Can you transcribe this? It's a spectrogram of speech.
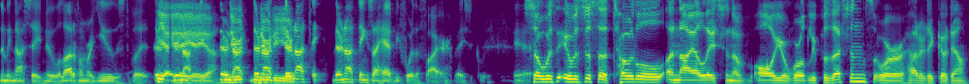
Let me not say new. A lot of them are used, but they're, Yeah, they're yeah, not. yeah, yeah. They're New- not. They're not. They're not. Thi- they're not things I had before the fire. Basically. Yeah. So was it was just a total annihilation of all your worldly possessions, or how did it go down?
